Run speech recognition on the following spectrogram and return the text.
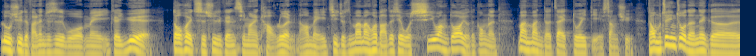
陆续的，反正就是我每一个月。都会持续跟 CMoney 讨论，然后每一季就是慢慢会把这些我希望都要有的功能，慢慢的再堆叠上去。然后我们最近做的那个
